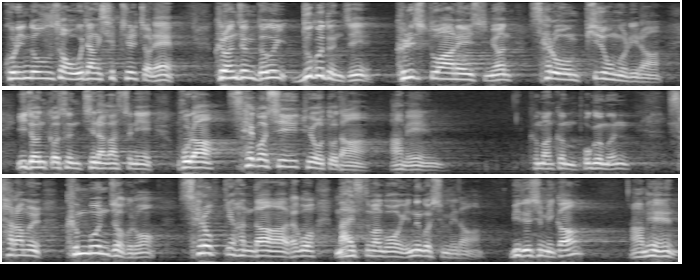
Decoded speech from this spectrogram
고린도 후서 5장 17절에 그런즉 누구든지 그리스도 안에 있으면 새로운 피조물이라 이전 것은 지나갔으니 보라 새 것이 되었도다. 아멘. 그만큼 복음은 사람을 근본적으로 새롭게 한다라고 말씀하고 있는 것입니다. 믿으십니까? 아멘.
